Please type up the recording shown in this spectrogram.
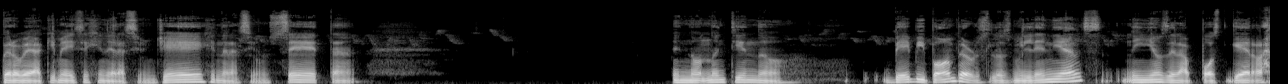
Pero ve, aquí me dice generación Y, generación Z. Eh, no, no entiendo. Baby Bombers, los millennials, niños de la postguerra.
